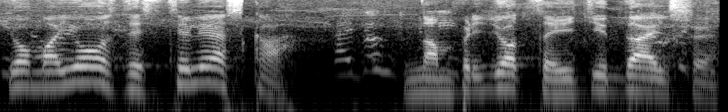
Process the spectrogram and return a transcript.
Ё-моё, здесь тележка. Нам придется идти дальше.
